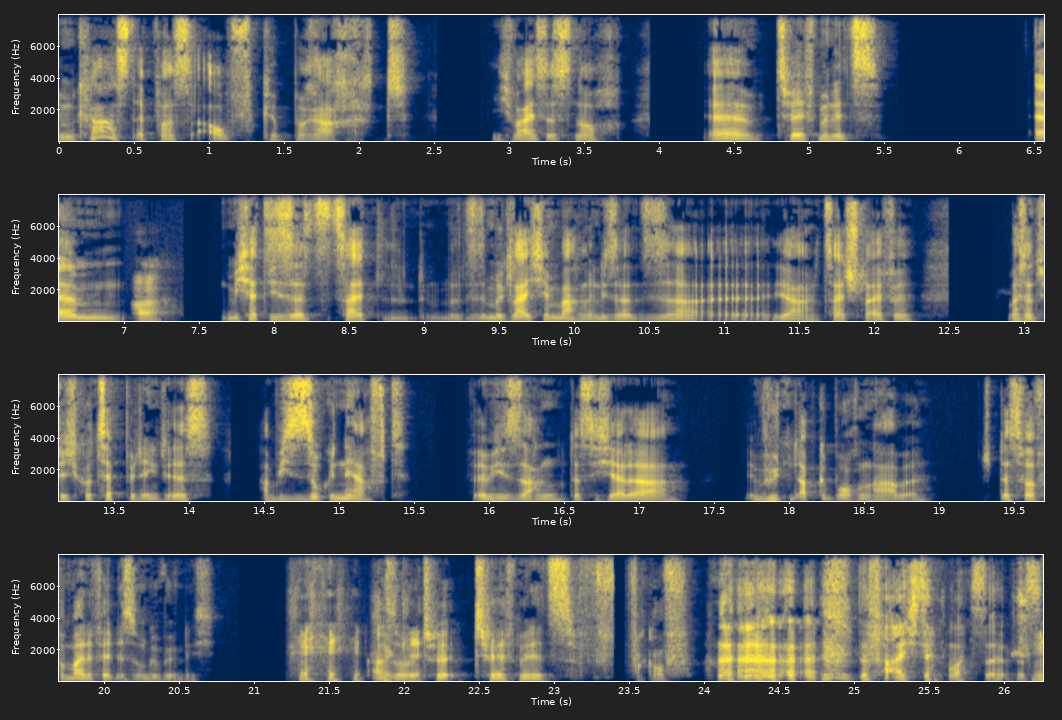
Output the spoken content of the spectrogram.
im Cast etwas aufgebracht. Ich weiß es noch. Äh, 12 Minutes. Ähm, Ah, mich hat diese Zeit, das immer Gleiche machen in dieser, dieser äh, ja, Zeitschleife, was natürlich konzeptbedingt ist, habe ich so genervt für irgendwelche Sachen, dass ich ja da wütend abgebrochen habe. Das war für meine Verhältnisse ungewöhnlich. Also okay. 12 12 Minutes, fuck off. da war ich damals. Äh, das,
